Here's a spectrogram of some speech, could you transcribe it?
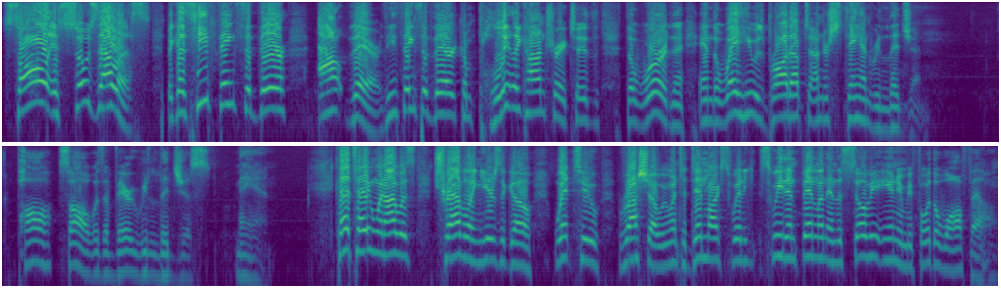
Saul is so zealous because he thinks that they're out there. He thinks that they're completely contrary to the word and the way he was brought up to understand religion. Paul, Saul, was a very religious man. Can I tell you, when I was traveling years ago, went to Russia, we went to Denmark, Sweden, Finland, and the Soviet Union before the wall fell.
